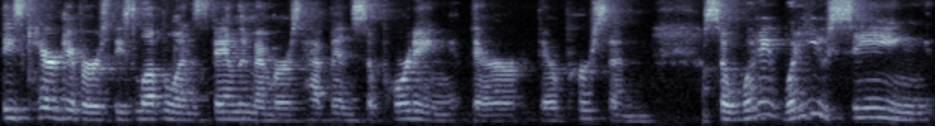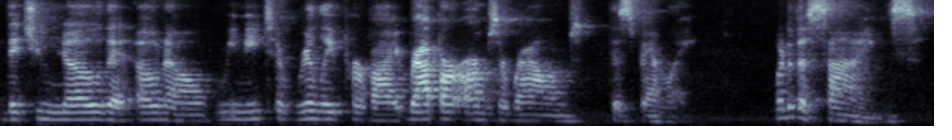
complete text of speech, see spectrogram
these caregivers, these loved ones, family members have been supporting their their person. So what are, what are you seeing that you know that oh no, we need to really provide wrap our arms around this family? What are the signs?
